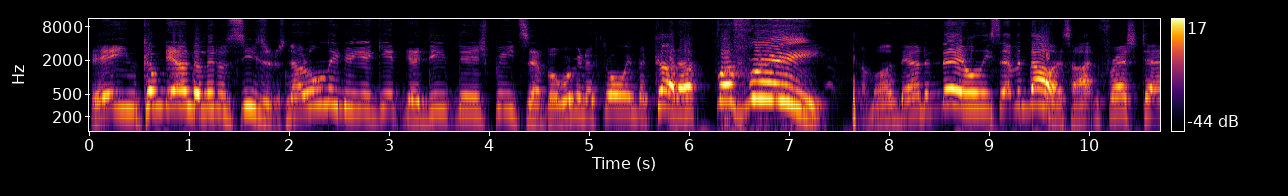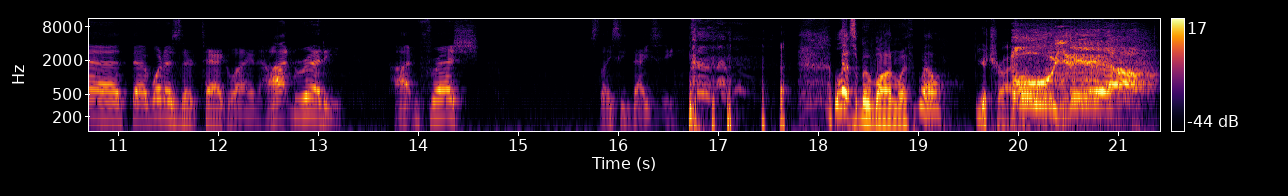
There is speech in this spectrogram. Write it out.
Hey, you come down to Little Caesars. Not only do you get the deep dish pizza, but we're gonna throw in the cutter for free. Come on down today, only seven dollars. Hot and fresh. Ta- uh, what is their tagline? Hot and ready, hot and fresh, slicey dicey. Let's move on with, well, you tried. Oh, yeah!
